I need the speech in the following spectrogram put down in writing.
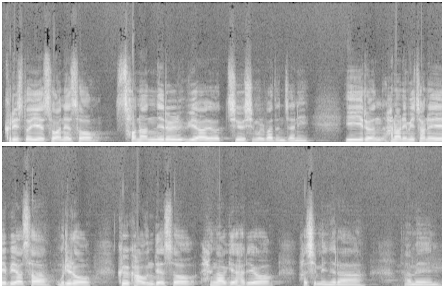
그리스도 예수 안에서 선한 일을 위하여 지으심을 받은 자니 이 일은 하나님이 전에 예비하사 우리로 그 가운데서 행하게 하려 하심이니라. 아멘.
